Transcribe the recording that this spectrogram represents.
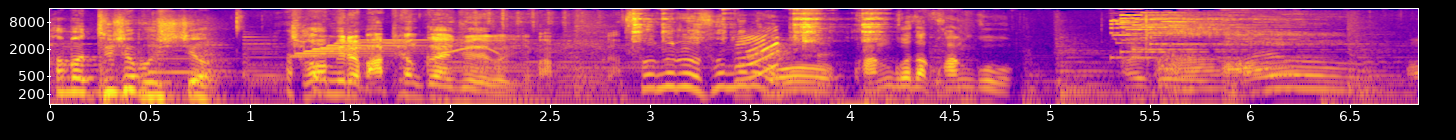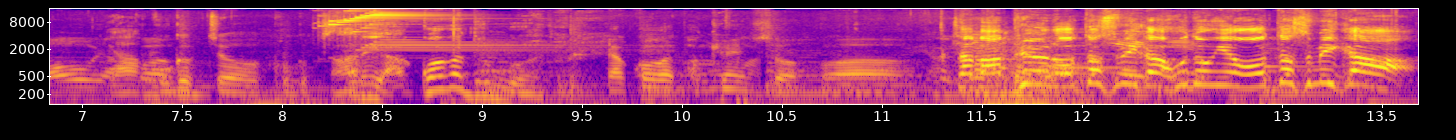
한번 드셔보시죠. 처음이라 맛 평가 해 줘야 되거든요. 맛 평가. 손으로 손으로. 오 광고다 광고. 야 고급져 고급져. 안에 약과가 들은 거 같아. 약과가 박혀 있어. 와. 자 맛 표현 어떻습니까? 호동이 형 어떻습니까?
